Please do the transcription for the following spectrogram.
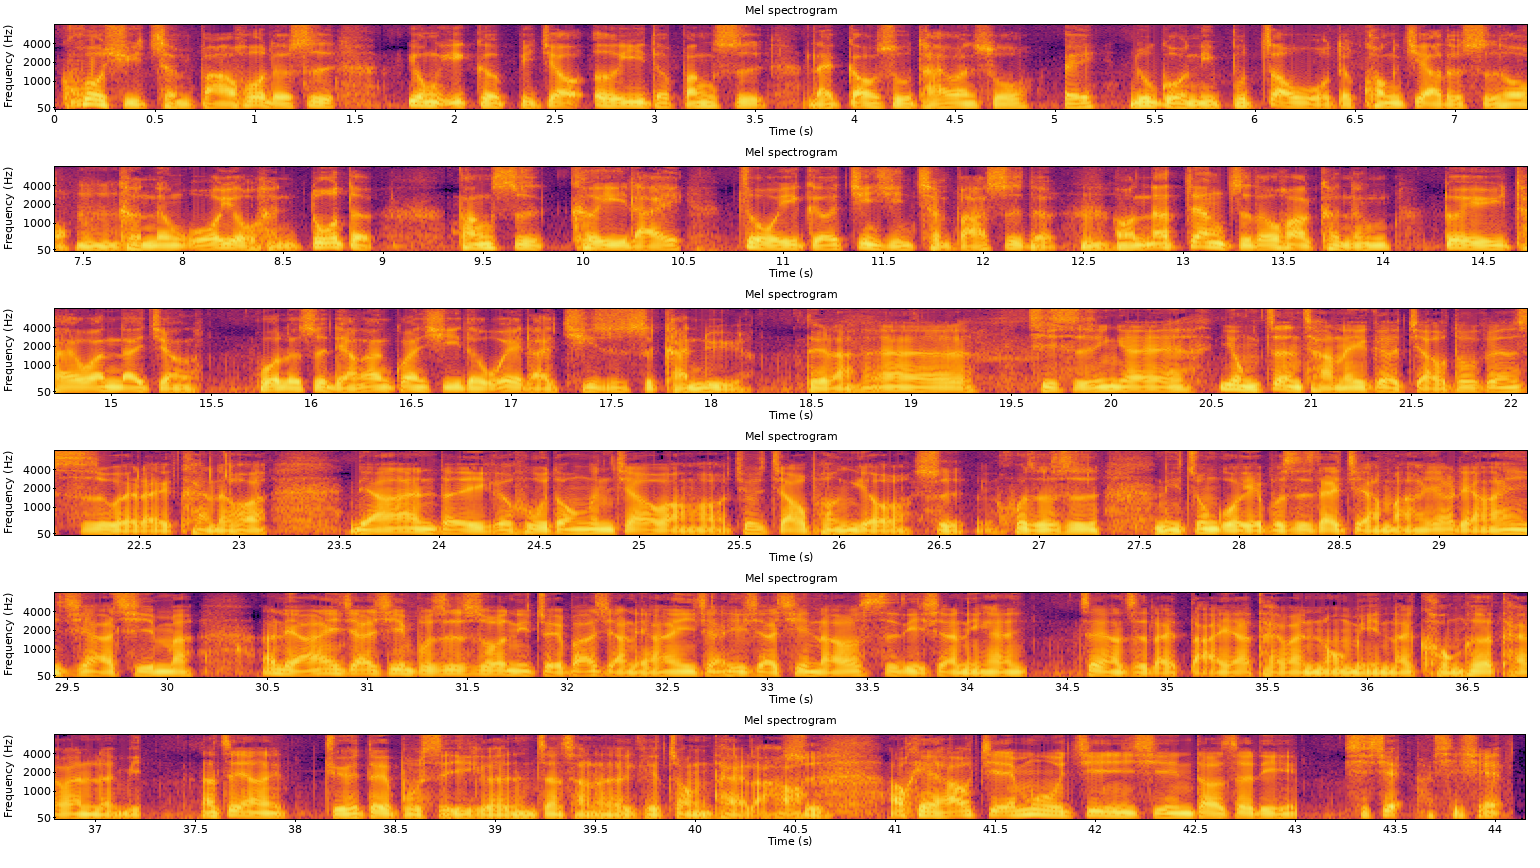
或许惩罚，或者是用一个比较恶意的方式来告诉台湾说：“诶，如果你不照我的框架的时候，可能我有很多的方式可以来做一个进行惩罚式的。”哦，那这样子的话，可能对于台湾来讲，或者是两岸关系的未来，其实是堪虑啊。对了，那，其实应该用正常的一个角度跟思维来看的话，两岸的一个互动跟交往哦，就交朋友是，或者是你中国也不是在讲嘛，要两岸一家亲嘛。啊，两岸一家亲不是说你嘴巴讲两岸一家一家亲，然后私底下你看这样子来打压台湾农民，来恐吓台湾人民，那这样绝对不是一个人正常的一个状态了哈。是，OK，好，节目进行到这里，谢谢，谢谢。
